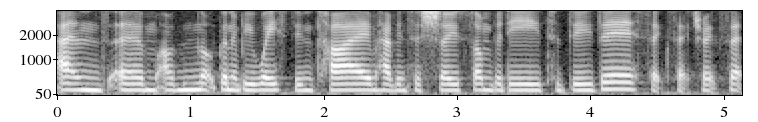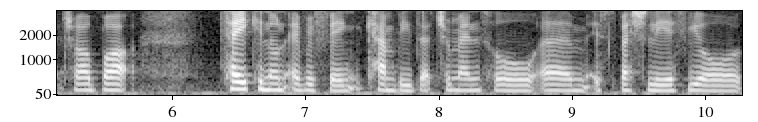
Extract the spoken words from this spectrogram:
And um, I'm not going to be wasting time having to show somebody to do this, etc., etc. But taking on everything can be detrimental, um, especially if you're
